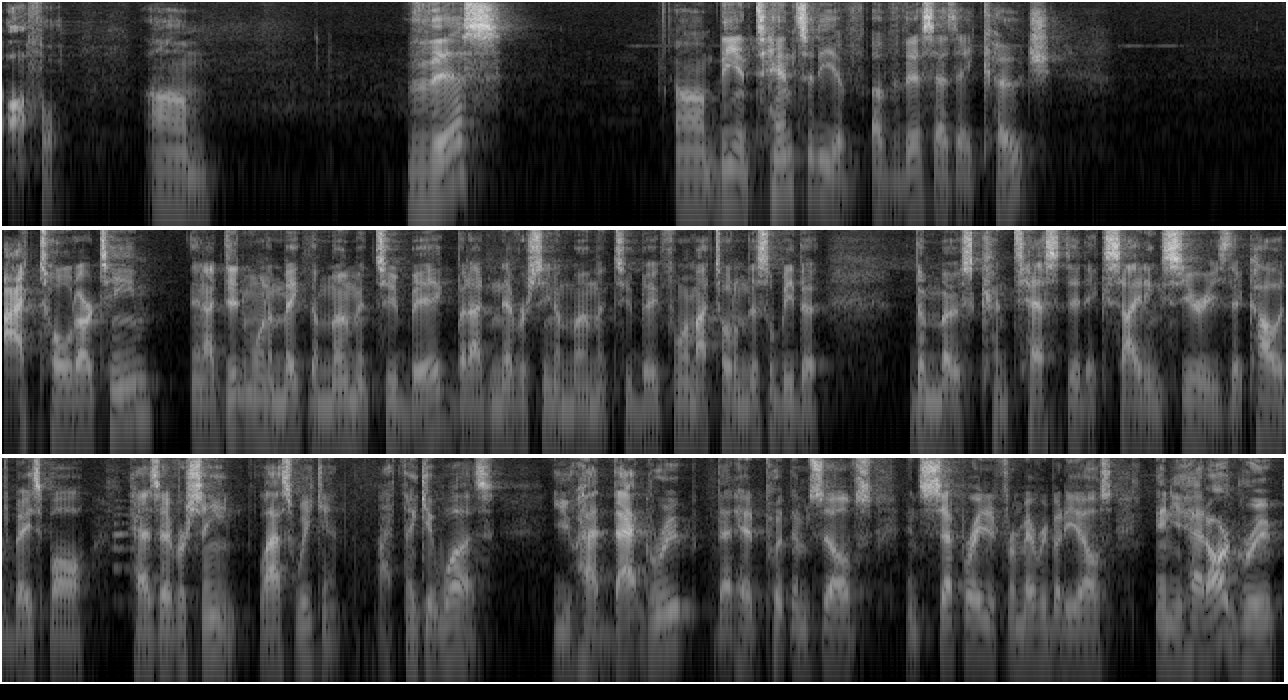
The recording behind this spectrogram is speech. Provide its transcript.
Awful. Um, this, um, the intensity of, of this as a coach, I told our team, and I didn't want to make the moment too big, but I'd never seen a moment too big for him. I told him this will be the, the most contested, exciting series that college baseball has ever seen last weekend. I think it was. You had that group that had put themselves and separated from everybody else, and you had our group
